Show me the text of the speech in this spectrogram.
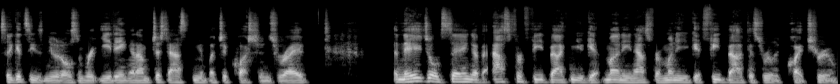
So he gets these noodles and we're eating and I'm just asking a bunch of questions, right? An age old saying of ask for feedback and you get money and ask for money, you get feedback is really quite true.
